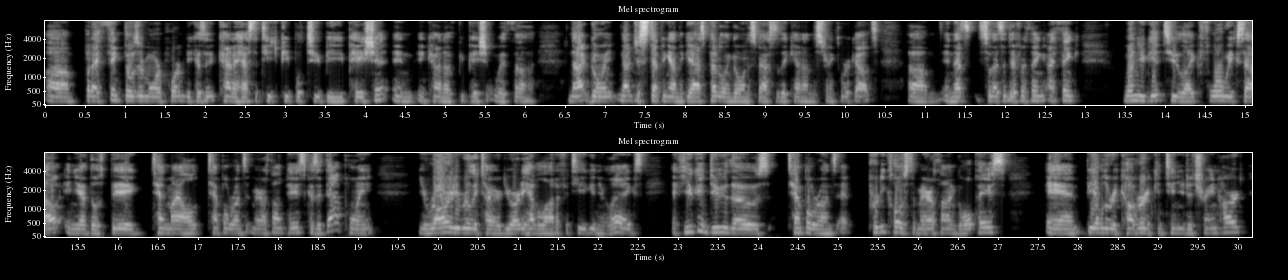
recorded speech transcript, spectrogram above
Um, but I think those are more important because it kind of has to teach people to be patient and, and kind of be patient with uh, not going, not just stepping on the gas pedal and going as fast as they can on the strength workouts. Um, and that's so that's a different thing. I think when you get to like four weeks out and you have those big 10 mile tempo runs at marathon pace, because at that point, you're already really tired. You already have a lot of fatigue in your legs. If you can do those tempo runs at pretty close to marathon goal pace and be able to recover and continue to train hard,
